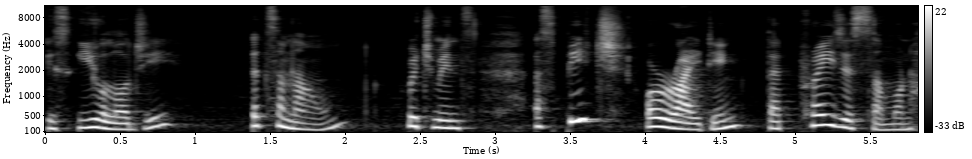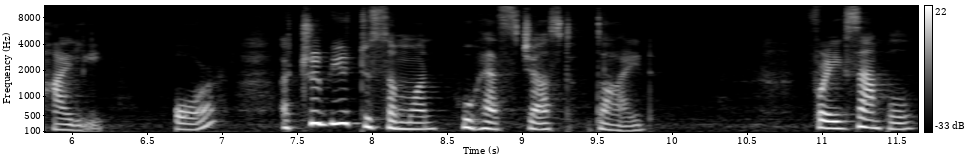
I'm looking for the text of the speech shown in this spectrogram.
is eulogy. It's a noun which means a speech or writing that praises someone highly, or a tribute to someone who has just died. For example,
